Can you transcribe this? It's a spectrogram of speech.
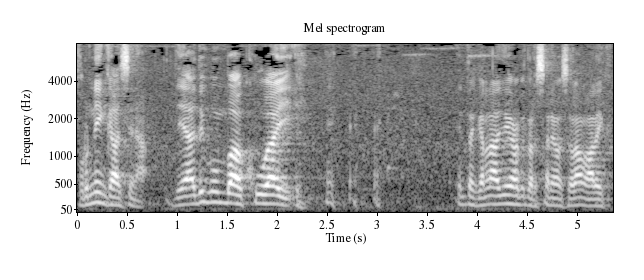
furniinkaasina. Dee adigun baa ku waayi. Inta kalena adinka ku darsanaya wasalaamu calaykum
